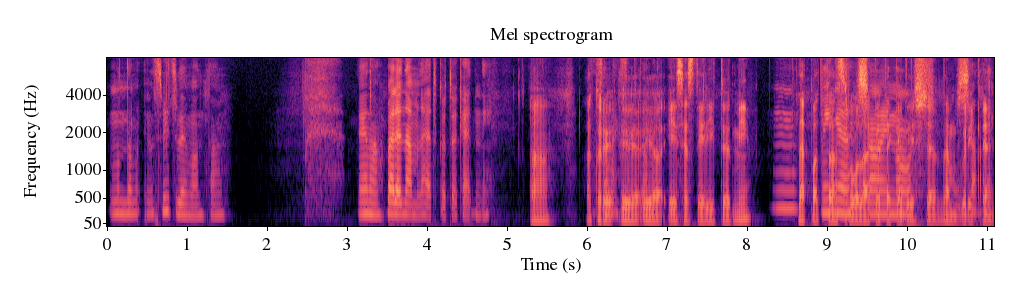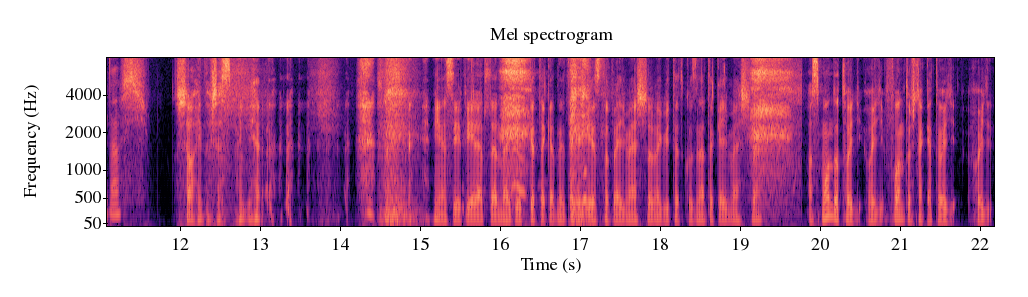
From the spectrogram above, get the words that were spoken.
Mondom, én ezt viccben mondtam. De na, vele nem lehet kötökedni. Aha. Akkor ő, ő, ő, a észesztérítőd mi? Lepattansz Igen, róla sajnos, a kötekedésre, nem ugrik sajnos. rá. Sajnos, azt mondja. Milyen szép élet lenne, hogy kötekednétek egész nap egymással, megvitatkoznátok egymással. Azt mondod, hogy, hogy fontos neked, hogy, hogy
